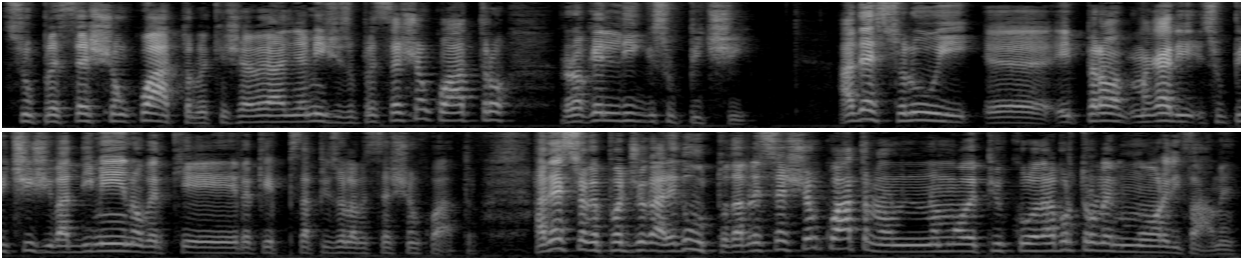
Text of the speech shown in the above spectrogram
su PlayStation 4 perché c'aveva gli amici su PlayStation 4, Rocket League su PC. Adesso lui, eh, però magari su PC ci va di meno perché, perché, sta più sulla PlayStation 4. Adesso che può giocare tutto da PlayStation 4, non, non muove più il culo dalla poltrona e muore di fame.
